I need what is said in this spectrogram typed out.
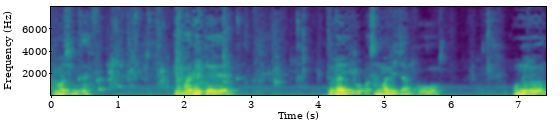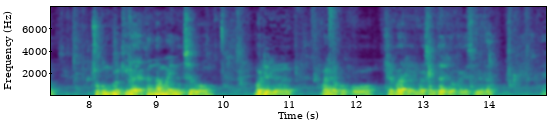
감았습니다. 그 마를 때 드라이기로 바싹 말리지 않고 오늘은 조금 물기가 약간 남아있는 채로 머리를 말려보고 결과를 말씀드리도록 하겠습니다. 네,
